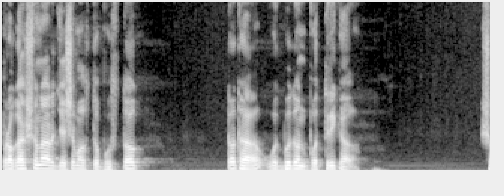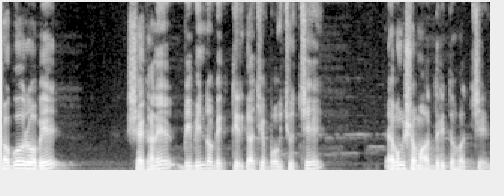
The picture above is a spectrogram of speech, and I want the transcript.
প্রকাশনার যে সমস্ত পুস্তক তথা উদ্বোধন পত্রিকা সগৌরবে সেখানে বিভিন্ন ব্যক্তির কাছে পৌঁছচ্ছে এবং সমাদৃত হচ্ছে।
